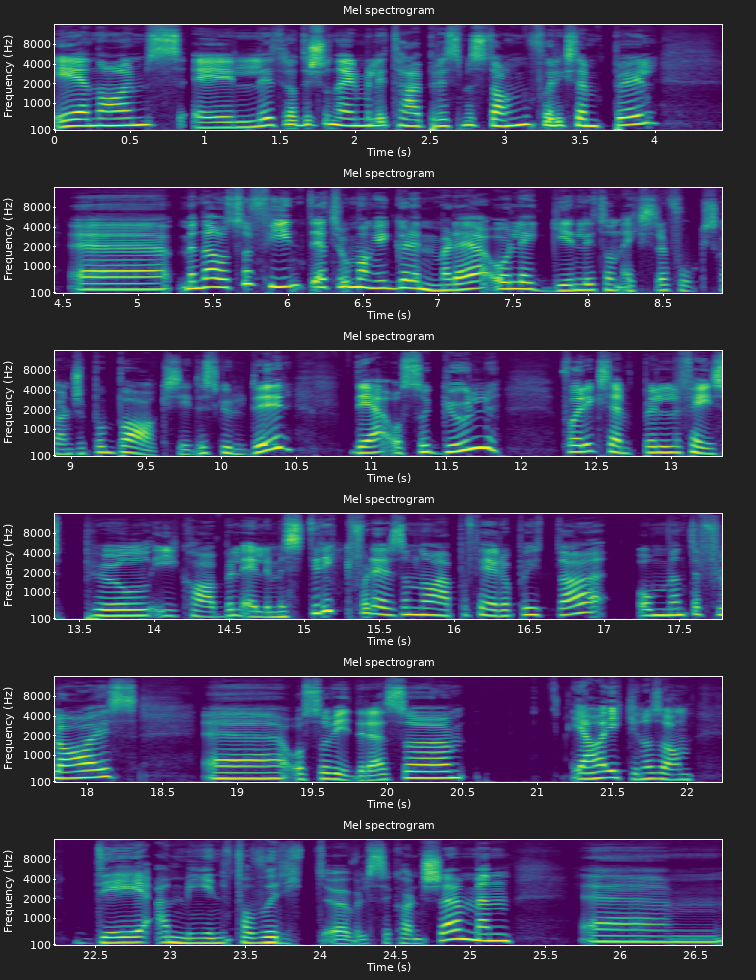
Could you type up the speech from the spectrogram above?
enarms eller tradisjonell militærpress med stang, for eksempel. Eh, men det er også fint, jeg tror mange glemmer det, å legge inn litt sånn ekstra fokus kanskje på bakside skulder. Det er også gull. For eksempel facepull i kabel eller med strikk, for dere som nå er på ferie og på hytta. Omvendte flies, eh, osv. Så, videre. så jeg har ikke noe sånn Det er min favorittøvelse, kanskje. Men eh,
